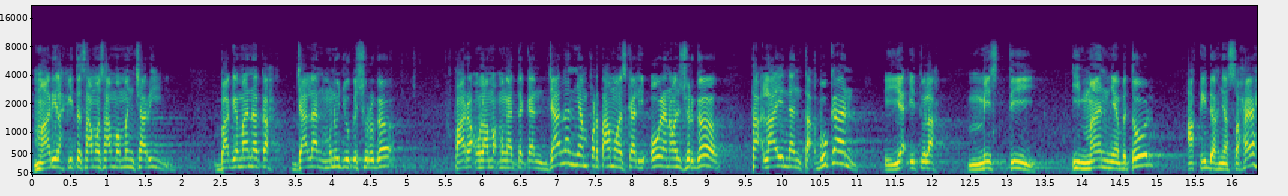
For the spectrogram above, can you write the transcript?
marilah kita sama-sama mencari bagaimanakah jalan menuju ke syurga Para ulama mengatakan jalan yang pertama sekali orang nak masuk syurga tak lain dan tak bukan iaitulah mesti imannya betul, akidahnya sahih.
